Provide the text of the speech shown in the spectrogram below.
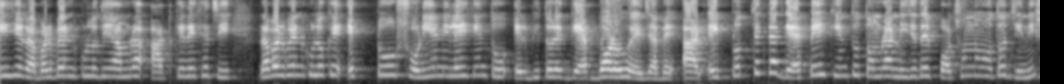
এই যে রাবার ব্যান্ডগুলো দিয়ে আমরা আটকে রেখেছি রাবার ব্যান্ডগুলোকে একটু সরিয়ে নিলেই কিন্তু এর ভিতরে গ্যাপ বড় হয়ে যাবে। আর এই প্রত্যেকটা গ্যাপেই কিন্তু তোমরা নিজেদের পছন্দ মতো জিনিস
